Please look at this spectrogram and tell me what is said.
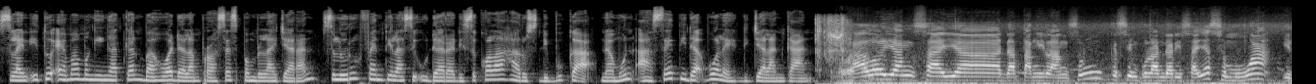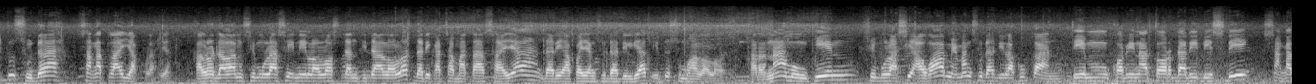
Selain itu, Emma mengingatkan bahwa dalam proses pembelajaran, seluruh ventilasi udara di sekolah harus dibuka, namun AC tidak boleh dijalankan. Kalau yang saya datangi langsung, kesimpulan dari saya semua itu sudah sangat layak lah ya. Kalau dalam simulasi ini lolos dan tidak lolos dari kacamata saya, dari apa yang sudah dilihat itu semua lolos. Karena mungkin simulasi awal memang sudah dilakukan. Tim koordinator dari Disdik sangat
